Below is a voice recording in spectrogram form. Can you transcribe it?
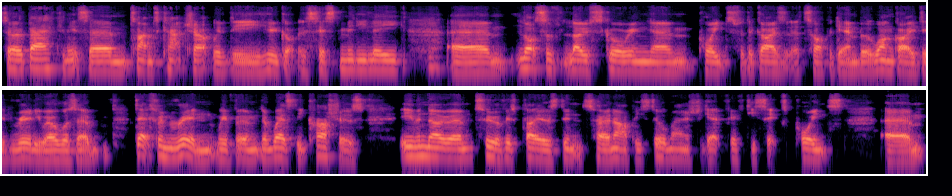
So we're back, and it's um, time to catch up with the Who Got the Assist mini league. Um, lots of low scoring um, points for the guys at the top again, but one guy did really well was um, Declan Rin with um, the Wesley Crushers. Even though um, two of his players didn't turn up, he still managed to get 56 points um,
